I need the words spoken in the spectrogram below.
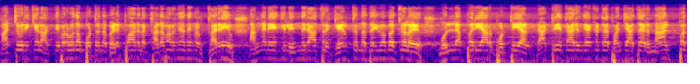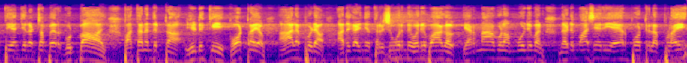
മറ്റൊരിക്കൽ അഗ്നിപർവതം പൊട്ടുന്ന വെളിപ്പാടിലെ കഥ പറഞ്ഞാൽ നിങ്ങൾ കരയും. അങ്ങനെയെങ്കിൽ ഇന്ന് രാത്രി കേൾക്കുന്ന ദൈവമക്കൾ മുല്ലപ്പെരിയാർ പൊട്ടിയാൽ രാഷ്ട്രീയക്കാരും കേൾക്കട്ടെ പഞ്ചായത്തുകാർ നാൽപ്പത്തി അഞ്ച് ലക്ഷം പേർ ഗുഡ് ബൈ. പത്തനംതിട്ട ഇടുക്കി കോട്ടയം ആലപ്പുഴ. അത് കഴിഞ്ഞ് തൃശ്ശൂരിന്റെ ഒരു ഭാഗം എറണാകുളം മുഴുവൻ. നെടുമ്പാശ്ശേരി എയർപോർട്ടിലെ പ്ലെയിൻ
